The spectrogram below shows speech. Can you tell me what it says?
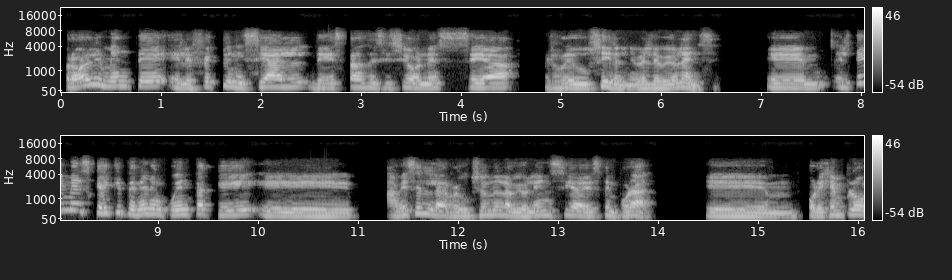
probablemente el efecto inicial de estas decisiones sea reducir el nivel de violencia. Em, el tema es que hay que tener en cuenta que eh, a veces la reducción de la violencia es temporal. Em, por ejemplo,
